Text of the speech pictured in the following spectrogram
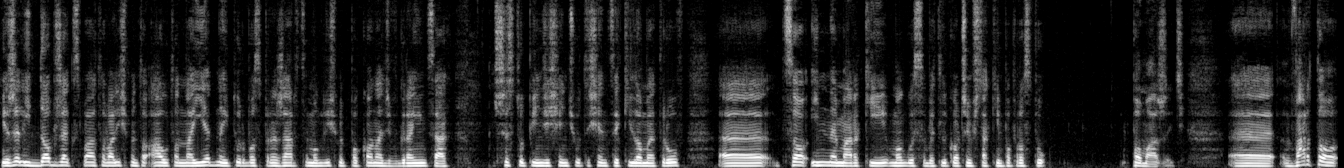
Jeżeli dobrze eksploatowaliśmy to auto na jednej turbosprężarce, mogliśmy pokonać w granicach 350 tysięcy kilometrów, e, co inne marki mogły sobie tylko czymś takim po prostu pomarzyć. E, warto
